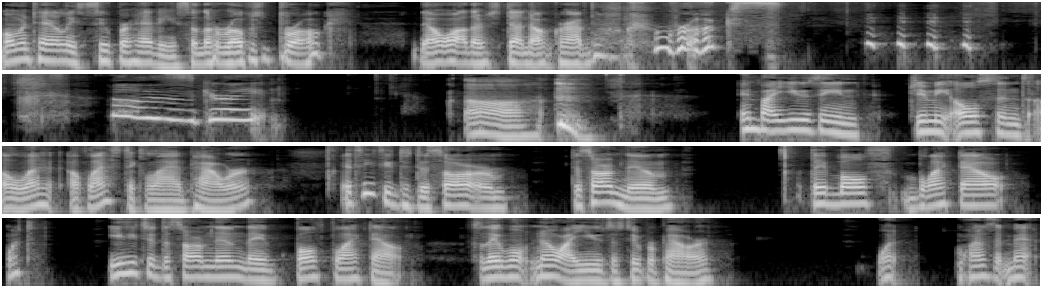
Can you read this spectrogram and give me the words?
momentarily super heavy, so the ropes broke. Now while they're stunned, I'll grab the crooks. oh, this is great. Oh, and by using Jimmy Olsen's ele- elastic lad power, it's easy to disarm disarm them. They both blacked out. What? Easy to disarm them. They both blacked out, so they won't know I used a superpower. What? Why does it matter?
